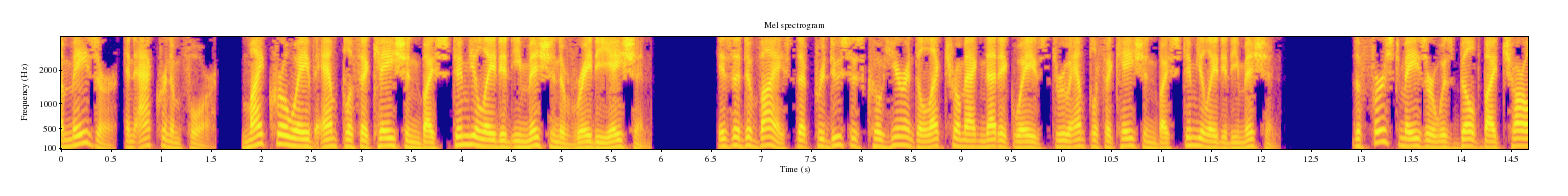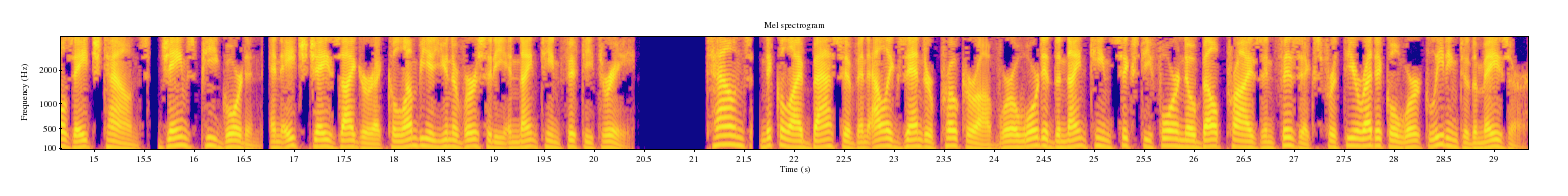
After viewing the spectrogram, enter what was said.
A maser, an acronym for microwave amplification by stimulated emission of radiation, is a device that produces coherent electromagnetic waves through amplification by stimulated emission. The first maser was built by Charles H. Townes, James P. Gordon, and H. J. Zeiger at Columbia University in 1953. Townes, Nikolai Basov and Alexander Prokhorov were awarded the 1964 Nobel Prize in Physics for theoretical work leading to the maser.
